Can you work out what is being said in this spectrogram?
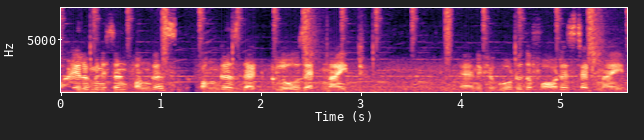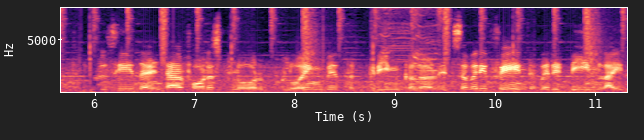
bioluminescent fungus fungus that glows at night. And if you go to the forest at night you will see the entire forest floor glowing with green color. It's a very faint very dim light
